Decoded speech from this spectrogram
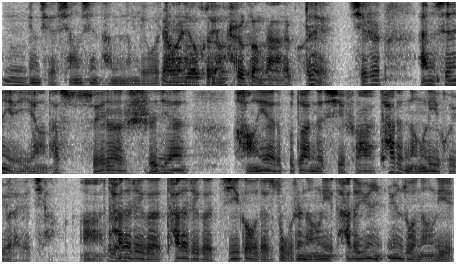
嗯，并且相信他们能给我找到最好的。有可能吃更大的亏。对，其实 MCN 也一样，它随着时间、行业的不断的洗刷，它的能力会越来越强啊，它的这个它的这个机构的组织能力，它的运运作能力，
